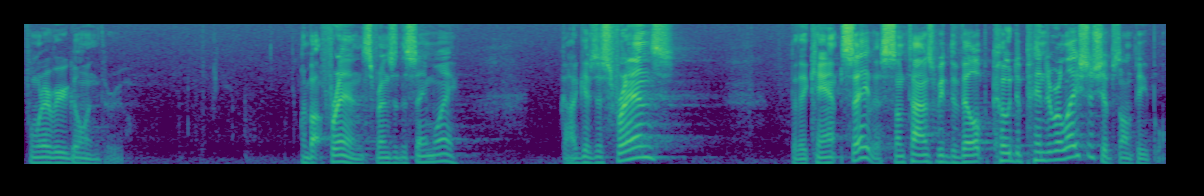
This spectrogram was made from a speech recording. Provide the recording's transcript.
from whatever you're going through. What about friends? Friends are the same way. God gives us friends, but they can't save us. Sometimes we develop codependent relationships on people,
